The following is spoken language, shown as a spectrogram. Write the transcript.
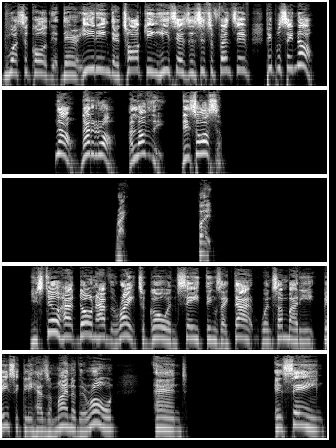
what's it called? They're eating, they're talking. He says, Is this offensive? People say, No, no, not at all. I love it. It's awesome. Right. But you still don't have the right to go and say things like that when somebody basically has a mind of their own and is saying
